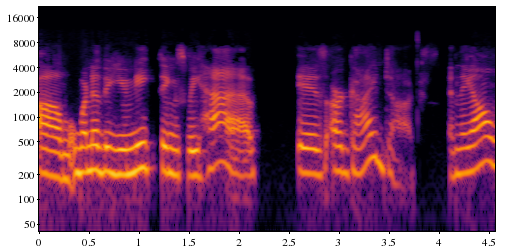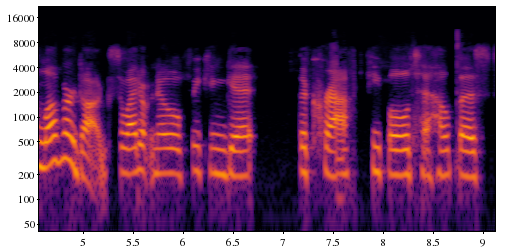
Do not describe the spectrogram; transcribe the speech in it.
Um, one of the unique things we have is our guide dogs and they all love our dogs. So i don't know if we can get the craft people to help us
